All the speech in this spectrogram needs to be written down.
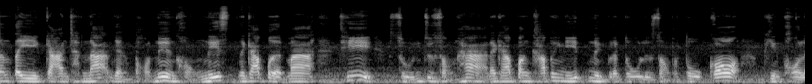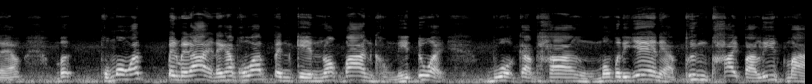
รันตีการชนะอย่างต่อเนื่องของนิสนะครับเปิดมาที่ 0.25 นะครับบังคับให้นิส1ประตูหรือ 2 ประตูก็เพียงพอแล้ว ผมมองว่าเป็นไปได้นะครับ เพราะว่าเป็นเกณฑ์นอกบ้านของนิดด้วย บวกกับทางมองเปริเย่เนี่ยเพึ่งพ่ายปารีสมา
